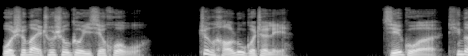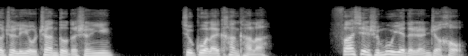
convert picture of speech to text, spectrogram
我是外出收购一些货物。正好路过这里，结果听到这里有战斗的声音，就过来看看了。发现是木叶的忍者后，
